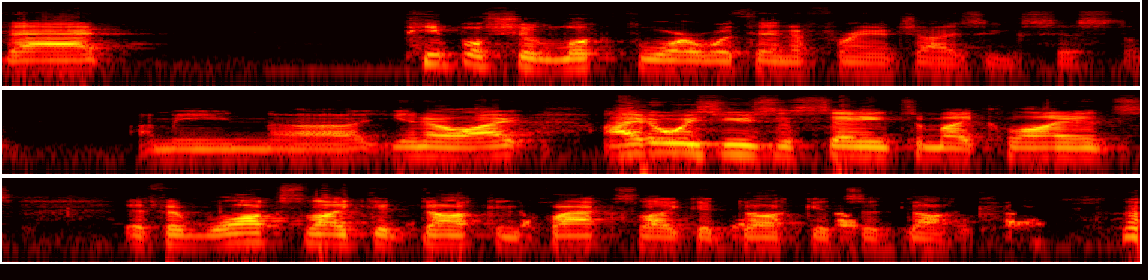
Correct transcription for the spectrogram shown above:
that people should look for within a franchising system. I mean, uh, you know, I, I always use the saying to my clients if it walks like a duck and quacks like a duck, it's a duck.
